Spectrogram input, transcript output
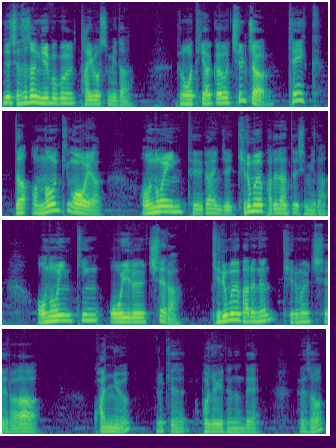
이제 제사장 예복을 다 입었습니다. 그럼 어떻게 할까요? 7절 Take the anointing oil anoint가 이제 기름을 바르다는 뜻입니다. anointing oil을 취해라. 기름을 바르는 기름을 취해라. 관유 이렇게 번역이 되는데 그래서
